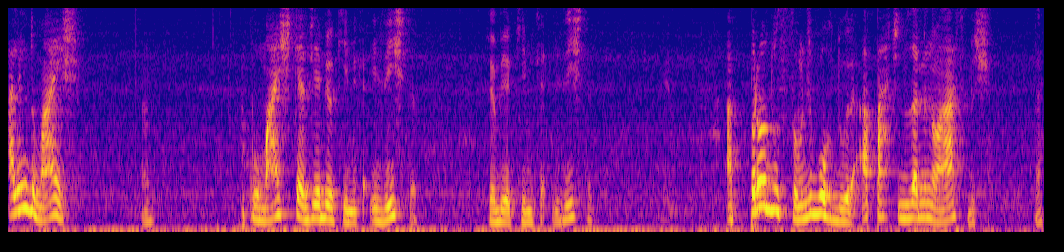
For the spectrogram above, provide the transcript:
Além do mais, por mais que a via bioquímica exista, via bioquímica exista, a produção de gordura a partir dos aminoácidos, né,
